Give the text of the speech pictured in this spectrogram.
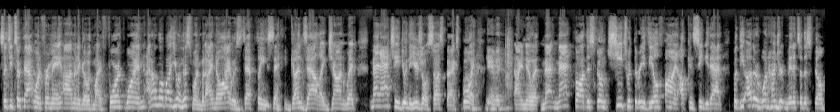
Since you took that one from me, I'm going to go with my fourth one. I don't know about you on this one, but I know I was definitely saying guns out like John Wick. Matt actually doing the usual suspects. Boy, ah, Damn it. I knew it. Matt Matt thought this film cheats with the reveal. Fine, I'll concede you that. But the other 100 minutes of this film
